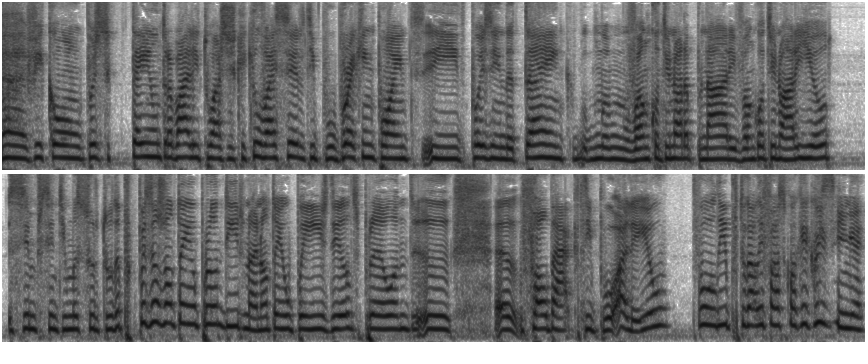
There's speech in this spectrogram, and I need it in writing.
ah, ficam, depois têm um trabalho e tu achas que aquilo vai ser tipo o breaking point e depois ainda têm que vão continuar a penar e vão continuar e eu sempre senti uma sortuda porque depois eles não têm para onde ir, não é? Não têm o país deles para onde uh, uh, fallback, tipo, olha, eu vou ali a Portugal e faço qualquer coisinha.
